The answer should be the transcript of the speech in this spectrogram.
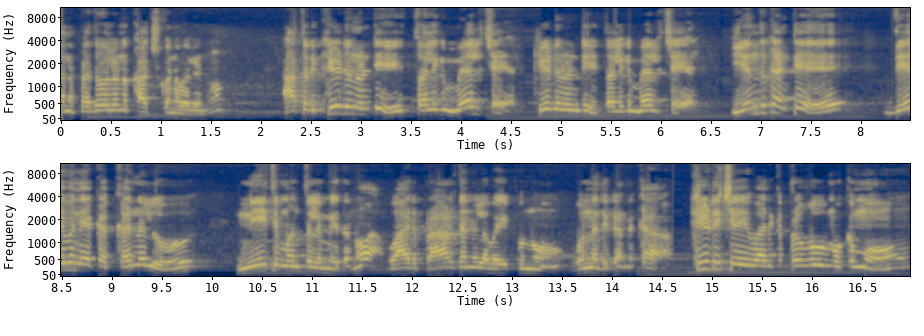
తన పెదవులను కాచుకునవలను. అతడు కీడు నుండి తొలగి మేలు చేయాలి. కీడు నుండి తొలగి మేలు చేయాలి. ఎందుకంటే దేవుని యొక్క కన్నులు నీతిమంతుల మీదను వారి ప్రార్థనల వైపును ఉన్నది కనుక కీడు చేయ వారికి ప్రభు ముఖము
